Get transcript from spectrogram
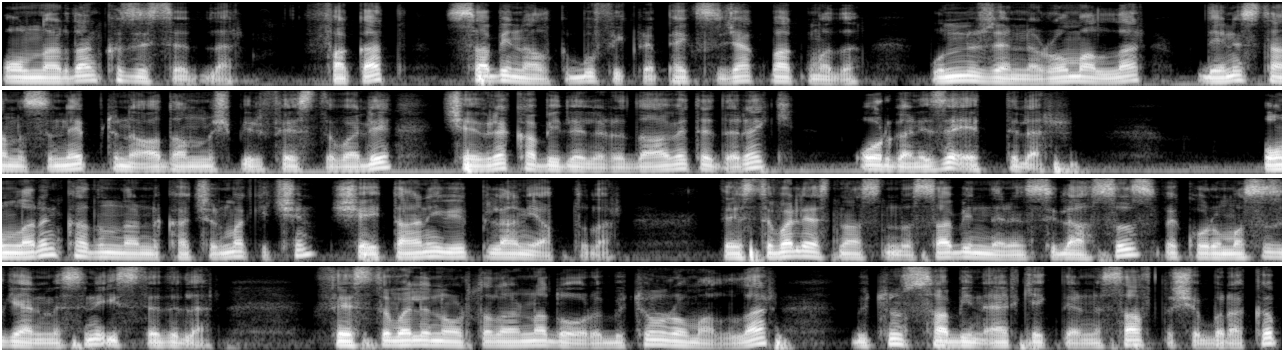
onlardan kız istediler. Fakat Sabin halkı bu fikre pek sıcak bakmadı. Bunun üzerine Romalılar deniz tanrısı Neptün'e adanmış bir festivali çevre kabileleri davet ederek organize ettiler. Onların kadınlarını kaçırmak için şeytani bir plan yaptılar. Festival esnasında Sabinlerin silahsız ve korumasız gelmesini istediler. Festivalin ortalarına doğru bütün Romalılar bütün Sabin erkeklerini saf dışı bırakıp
